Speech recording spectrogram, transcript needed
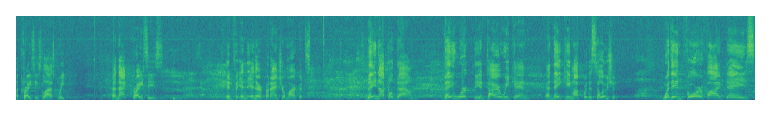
a crisis last week. And that crisis in, in, in their financial markets, they knuckled down, they worked the entire weekend, and they came up with a solution. Within four or five days,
